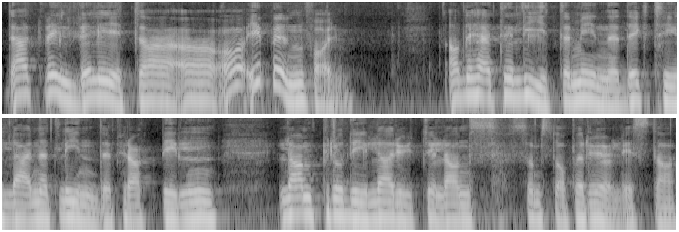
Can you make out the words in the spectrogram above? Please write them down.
Det er et veldig lite og, og i bunnform. Og det heter 'Lite minnedikt tilegnet Lindepraktbillen', Lamprodilla Rutilands, som står på rødlista.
